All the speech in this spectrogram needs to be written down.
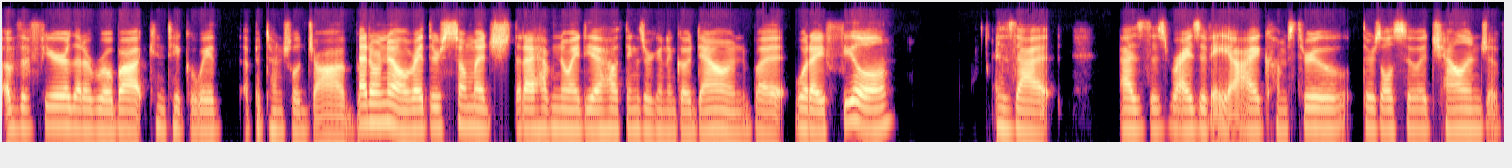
of the fear that a robot can take away a potential job. I don't know, right? There's so much that I have no idea how things are going to go down. But what I feel is that as this rise of AI comes through, there's also a challenge of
